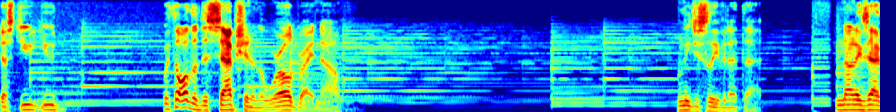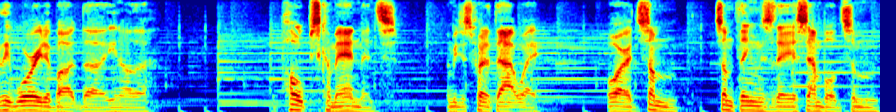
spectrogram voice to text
Just you, you, with all the deception in the world right now. Let me just leave it at that. I'm not exactly worried about the, you know, the, the Pope's commandments. Let me just put it that way. Or some some things they assembled, some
